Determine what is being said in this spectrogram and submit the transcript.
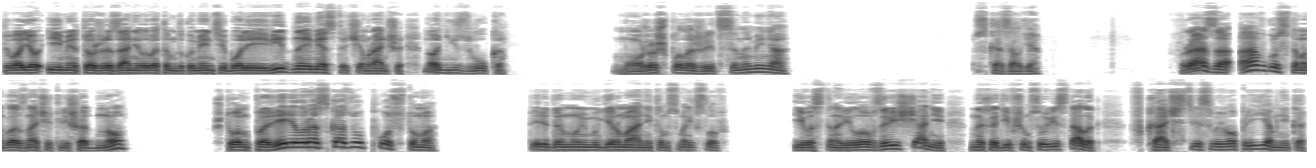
твое имя тоже заняло в этом документе более видное место, чем раньше, но ни звука. — Можешь положиться на меня, — сказал я. Фраза Августа могла значить лишь одно, что он поверил рассказу постума, переданному ему германиком с моих слов и восстановил его в завещании, находившемся у висталок, в качестве своего преемника,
